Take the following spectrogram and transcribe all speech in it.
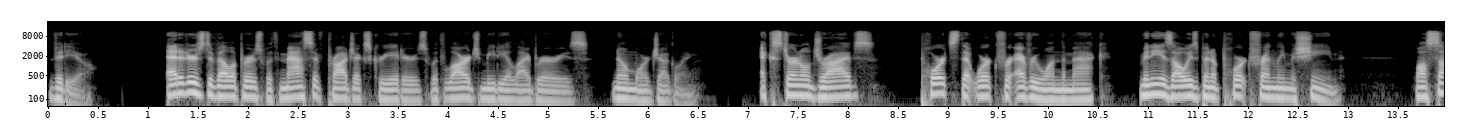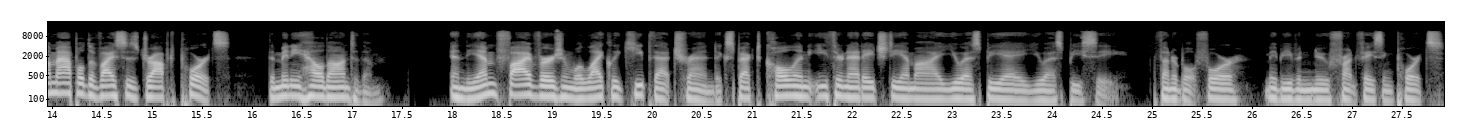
video. Editors, developers with massive projects, creators with large media libraries, no more juggling. External drives, ports that work for everyone, the Mac. Mini has always been a port-friendly machine. While some Apple devices dropped ports, the Mini held on to them. And the M5 version will likely keep that trend. Expect colon Ethernet HDMI USB-A USB-C. Thunderbolt 4, maybe even new front-facing ports.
